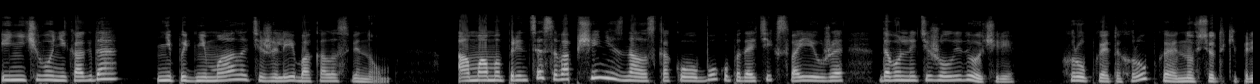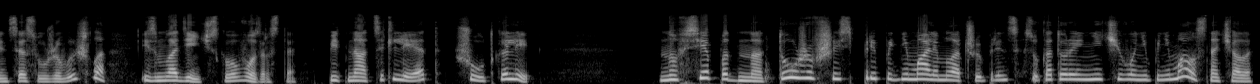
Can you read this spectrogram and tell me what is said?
и ничего никогда не поднимала тяжелее бокала с вином. А мама-принцесса вообще не знала, с какого боку подойти к своей уже довольно тяжелой дочери. Хрупкая-то хрупкая, но все-таки принцесса уже вышла из младенческого возраста. Пятнадцать лет, шутка ли? Но все, поднатужившись, приподнимали младшую принцессу, которая ничего не понимала сначала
